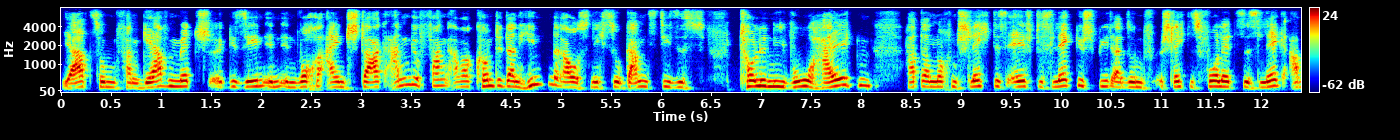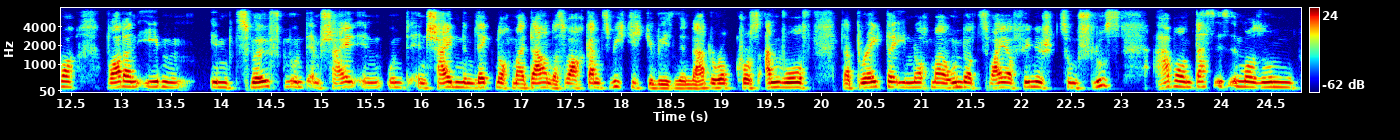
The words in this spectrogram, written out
ja, zum Van Gerven Match äh, gesehen, in, in Woche 1 stark angefangen, aber konnte dann hinten raus nicht so ganz dieses tolle Niveau halten, hat dann noch ein schlechtes elftes Leg gespielt, also ein schlechtes vorletztes Leg, aber war dann eben im zwölften und, und, entscheidenden Leg nochmal da. Und das war auch ganz wichtig gewesen, denn da hatte Rob Cross Anwurf, da breakt er ihn nochmal 102er Finish zum Schluss. Aber und das ist immer so ein,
